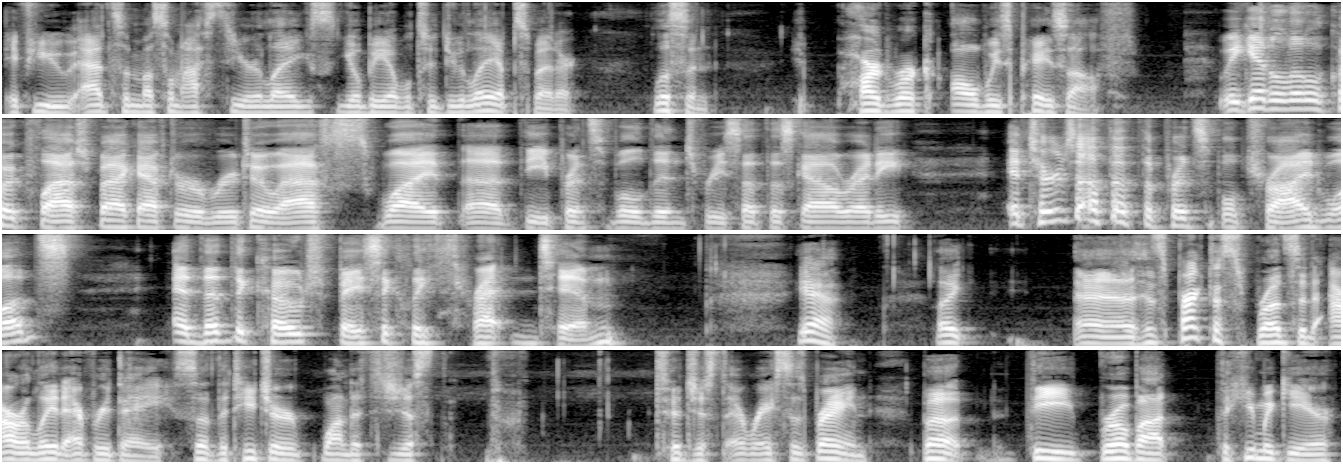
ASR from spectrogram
if you add some muscle mass to your legs, you'll be able to do layups better. Listen, hard work always pays off. We get a little quick flashback after Aruto asks why uh, the principal didn't reset this guy already. It turns out that the principal tried once, and then the coach basically threatened him. Yeah, like uh, his practice runs an hour late every day, so the teacher wanted to just to just erase his brain. But the robot, the Humagear,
